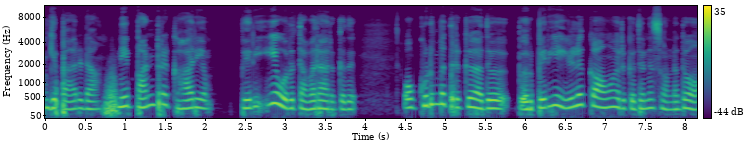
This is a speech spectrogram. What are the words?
இங்கே பாருடா நீ பண்ணுற காரியம் பெரிய ஒரு தவறாக இருக்குது. உன் குடும்பத்திற்கு அது ஒரு பெரிய இழுக்காகவும் இருக்குதுன்னு சொன்னதும்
